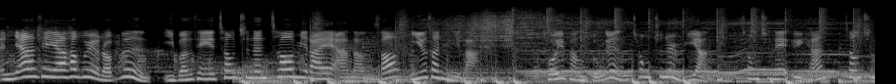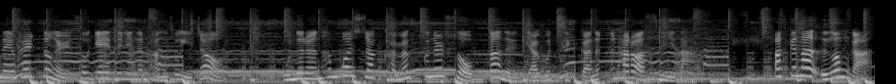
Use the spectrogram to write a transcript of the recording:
안녕하세요 하구 여러분. 이번 생의 청춘은 처음이라의 아나운서 이유선입니다. 저희 방송은 청춘을 위한 청춘에 의한 청춘의 활동을 소개해드리는 방송이죠. 오늘은 한 번 시작하면 끊을 수 없다는 야구 직관을 하러 왔습니다. 화끈한 응원과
